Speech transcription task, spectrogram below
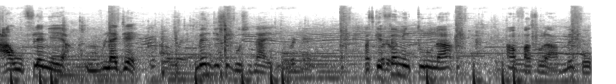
a u filɛ nin ye yan u lajɛ n bɛ n disi gosi n'a ye de. parce que Femme une en face de la n faut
